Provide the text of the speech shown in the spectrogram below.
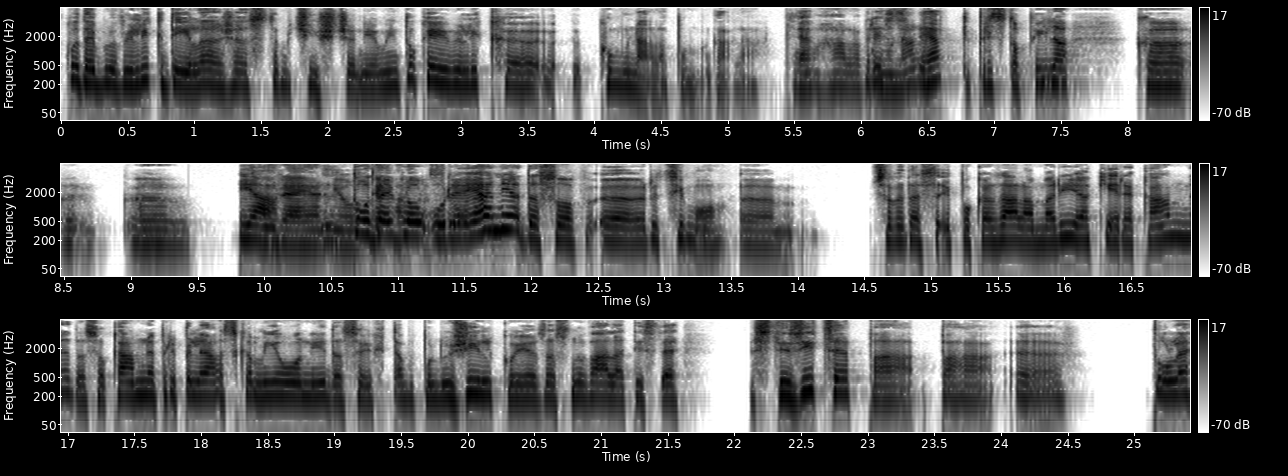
Tako da je bilo veliko dela že s tem čiščenjem in tukaj je veliko eh, komunala pomagala. Pomagala, ja, komunala, ja. ki je pristopila k uh, ja, urejanju. To, da je bilo prostora. urejanje, da so uh, recimo. Um, Seveda se je pokazala Marija, kje je kamne, da so kamne pripeljali s kamioni, da so jih tam položili, ko je zasnovala tiste stezice, pa, pa eh, tole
